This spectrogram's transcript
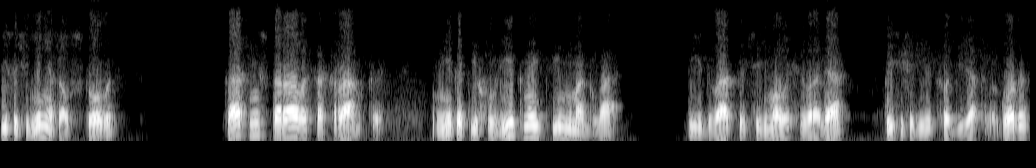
и сочинения Толстого. Как ни старалась охранка, никаких улик найти не могла. И 27 февраля 1909 года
